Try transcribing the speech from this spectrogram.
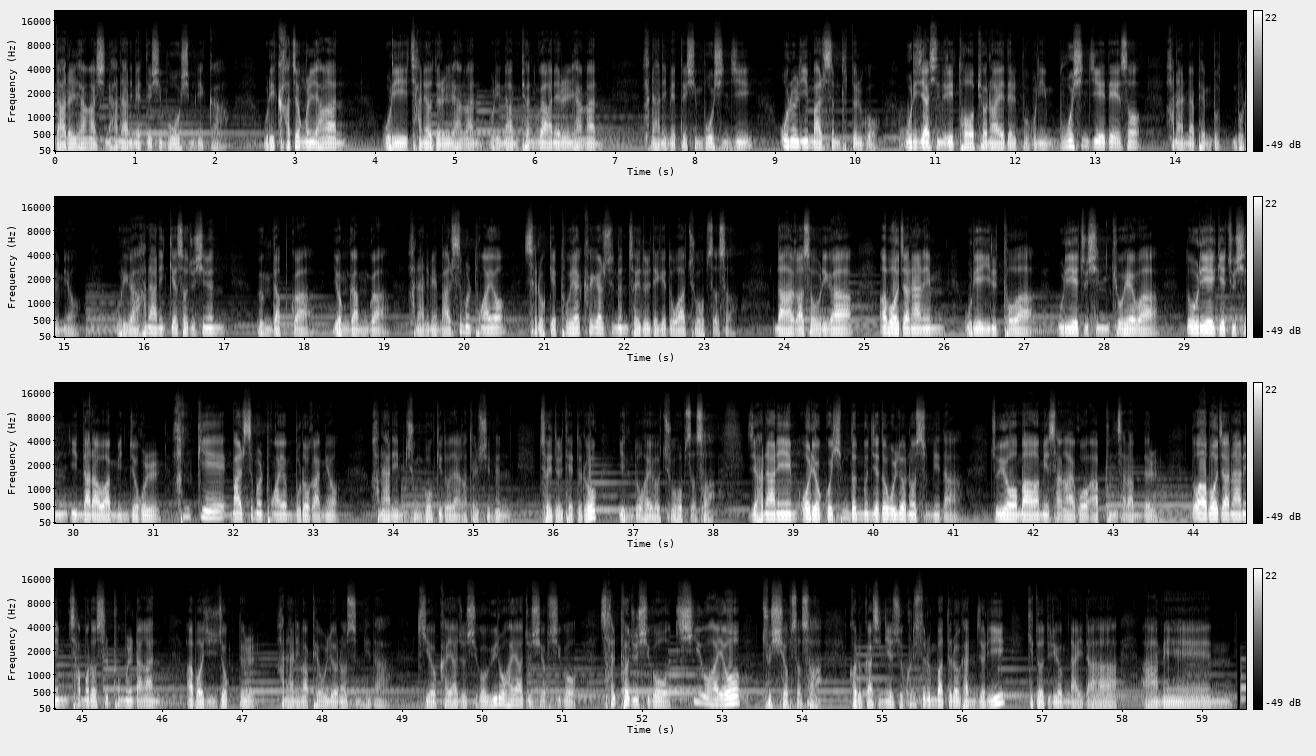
나를 향하신 하나님의 뜻이 무엇입니까? 우리 가정을 향한 우리 자녀들을 향한 우리 남편과 아내를 향한 하나님의 뜻이 무엇인지 오늘 이 말씀 붙들고 우리 자신들이 더 변화해야 될 부분이 무엇인지에 대해서 하나님 앞에 묻- 물으며 우리가 하나님께서 주시는 응답과 영감과 하나님의 말씀을 통하여 새롭게 도약하게 할 수 있는 저희들 되게 도와주옵소서. 나아가서 우리가 아버지 하나님 우리의 일터와 우리의 주신 교회와 또 우리에게 주신 이 나라와 민족을 함께 말씀을 통하여 물어가며 하나님 중보 기도자가 될 수 있는 저희들 되도록 인도하여 주옵소서. 이제 하나님 어렵고 힘든 문제도 올려놓습니다. 주여 마음이 상하고 아픈 사람들 또 아버지 하나님 참으로 슬픔을 당한 아버지 유족들 하나님 앞에 올려놓습니다. 기억하여 주시고 위로하여 주시옵시고 살펴주시고 치유하여 주시옵소서. 거룩하신 예수 그리스도를 받들어 간절히 기도드리옵나이다. 아멘.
